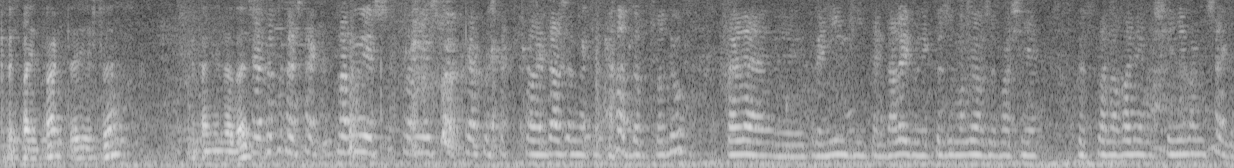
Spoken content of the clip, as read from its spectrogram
ktoś z Państwa chce jeszcze pytanie zadać? Chciałem zapytać, tak, planujesz, planujesz wszystko jakoś tak z kalendarzem na kilka lat do przodu, cele, y, treningi i tak dalej, bo niektórzy mówią, że właśnie bez planowania właściwie nie ma niczego.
